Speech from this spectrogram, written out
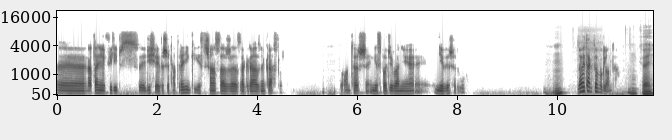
E, Nathaniel Phillips dzisiaj wyszedł na trening i jest szansa, że zagra z Newcastle. On też niespodziewanie nie wyszedł. Mhm. No i tak to wygląda. Okej.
